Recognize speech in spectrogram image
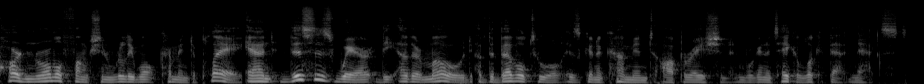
hard normal function really won't come into play. And this is where the other mode of the bevel tool is going to come into operation, and we're going to take a look at that next.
